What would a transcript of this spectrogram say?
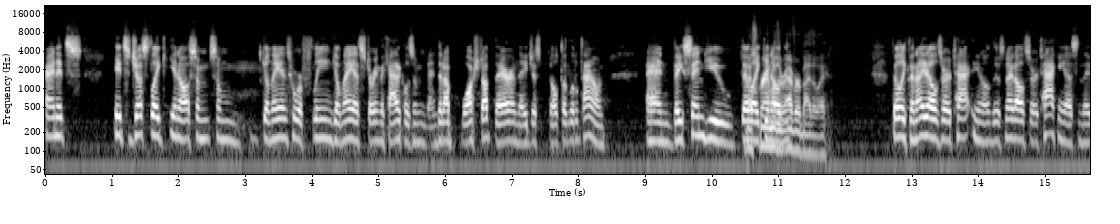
and it's it's just like you know some some Gilneans who were fleeing Gilneas during the Cataclysm ended up washed up there, and they just built a little town, and they send you. They're Best like you know ever, by the way. they're like the night elves are attack you know those night elves are attacking us and they,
